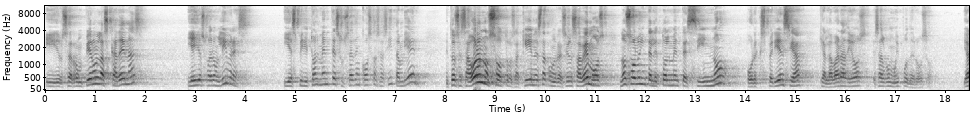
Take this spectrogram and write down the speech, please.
Y se rompieron las cadenas y ellos fueron libres. Y espiritualmente suceden cosas así también. Entonces ahora nosotros aquí en esta congregación sabemos, no solo intelectualmente, sino por experiencia, que alabar a Dios es algo muy poderoso. ¿Ya,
